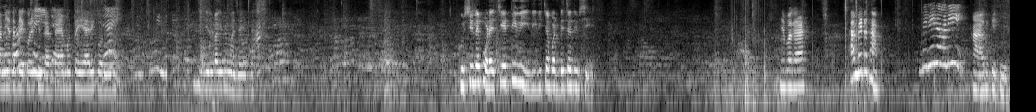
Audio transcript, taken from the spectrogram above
आम्ही आता डेकोरेशन करताय मग तयारी करू. दीदीला बघा किती मजा येते. खुशीले फोडायची आहे टी व्ही दीदीच्या बर्थडेच्या दिवशी. हे बघा. थांब बेटा थांब. नानी हाँ रुक एक मिनट.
